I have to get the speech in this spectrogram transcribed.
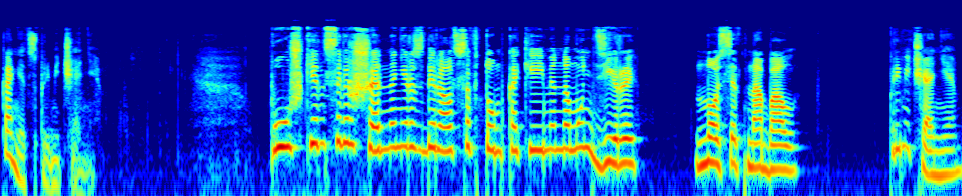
Конец примечания. Пушкин совершенно не разбирался в том, какие именно мундиры носят на бал. Примечание.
